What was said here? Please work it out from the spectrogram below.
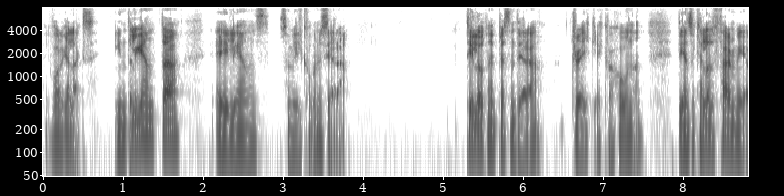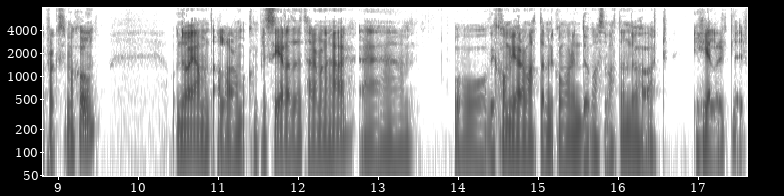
i vår galax? Intelligenta aliens som vill kommunicera. Tillåt mig presentera Drake-ekvationen. Det är en så kallad Fermi-approximation. Och nu har jag använt alla de komplicerade termerna här. Eh, och vi kommer göra matten, men det kommer vara den dummaste matten du har hört i hela ditt liv.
